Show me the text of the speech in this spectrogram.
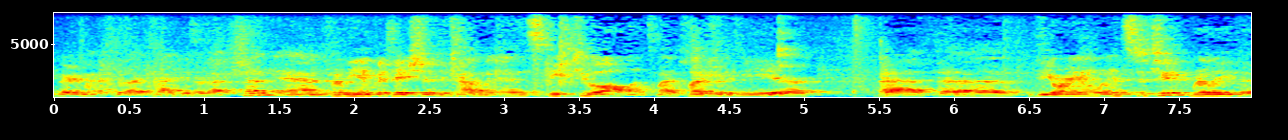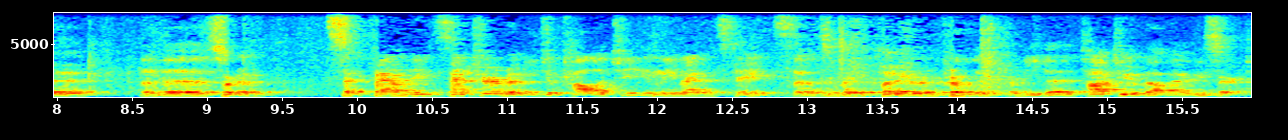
you very much for that kind introduction and for the invitation to come and speak to you all. It's my pleasure to be here at uh, the Oriental Institute, really the, the, the sort of founding center of Egyptology in the United States. So it's a great pleasure and privilege for me to talk to you about my research.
